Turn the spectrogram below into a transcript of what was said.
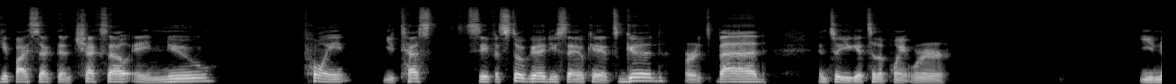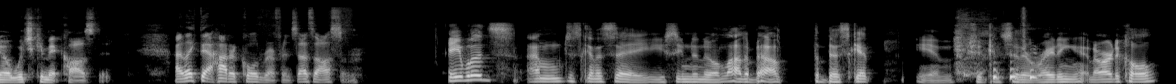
get bisect then checks out a new point. You test see if it's still good. You say okay it's good or it's bad until you get to the point where you know which commit caused it. I like that hot or cold reference. That's awesome. A Woods, I'm just gonna say you seem to know a lot about the biscuit and should consider writing an article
